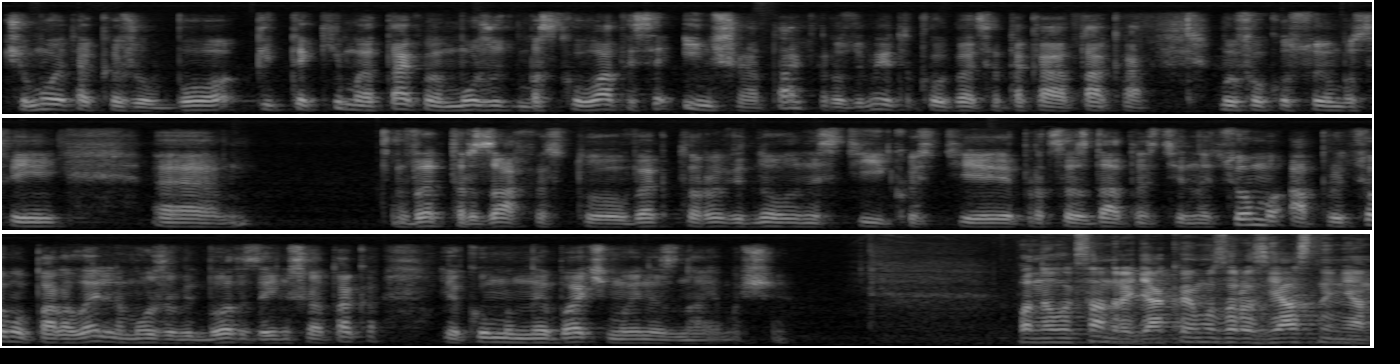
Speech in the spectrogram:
Чому я так кажу? Бо під такими атаками можуть маскуватися інші атаки. Розумієте, коли це така атака, ми фокусуємо свій. Е, Вектор захисту, вектор відновлення стійкості, працездатності на цьому, а при цьому паралельно може відбуватися інша атака, яку ми не бачимо і не знаємо ще. Пане Олександре, дякуємо за роз'яснення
